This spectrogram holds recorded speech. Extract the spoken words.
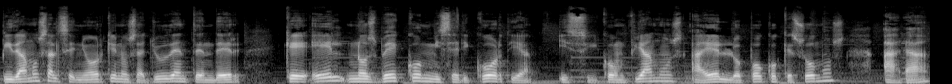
Pidamos al Señor que nos ayude a entender que Él nos ve con misericordia y si confiamos a Él lo poco que somos, hará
